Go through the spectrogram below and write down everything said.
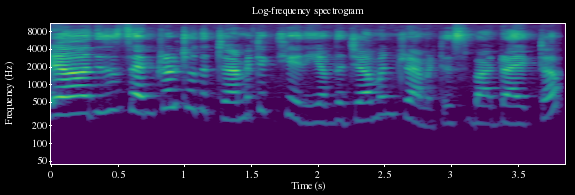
Uh, this is central to the dramatic theory of the German dramatist by director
